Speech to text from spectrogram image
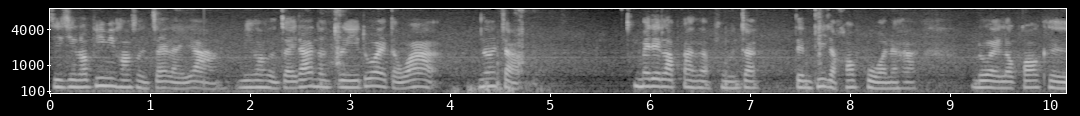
จริงๆแล้วพี่มีความสนใจหลายอย่าง มีความสนใจด้านดนตรีด้วย แต่ว่าเนื่องจากไม่ได้รับการสนับสนุนจากเต็มที่จากครอบครัวนะคะ ด้วยแล้วก็คือ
